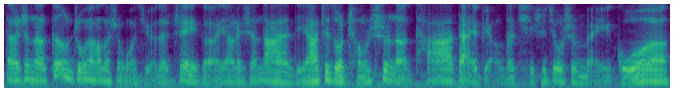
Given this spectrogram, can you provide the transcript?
但是呢，更重要的是，我觉得这个亚历山大里亚这座城市呢，它代表的其实就是美国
